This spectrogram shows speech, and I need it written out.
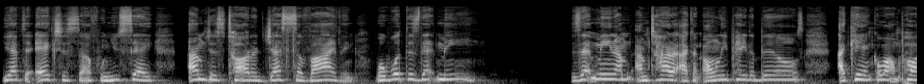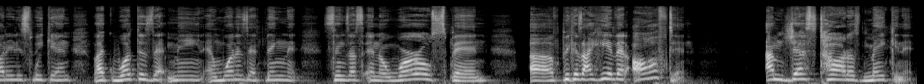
you have to ask yourself when you say, I'm just tired of just surviving, well, what does that mean? Does that mean I'm, I'm tired? Of, I can only pay the bills. I can't go out and party this weekend. Like, what does that mean? And what is that thing that sends us in a whirl spin? Of because I hear that often. I'm just tired of making it.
